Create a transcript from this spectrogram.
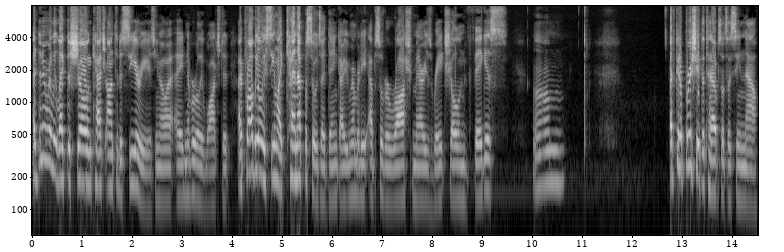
I didn't really like the show and catch on to the series. You know, I, I never really watched it. I probably only seen like 10 episodes, I think. I remember the episode where Ross marries Rachel in Vegas. Um, I can appreciate the 10 episodes I've seen now.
